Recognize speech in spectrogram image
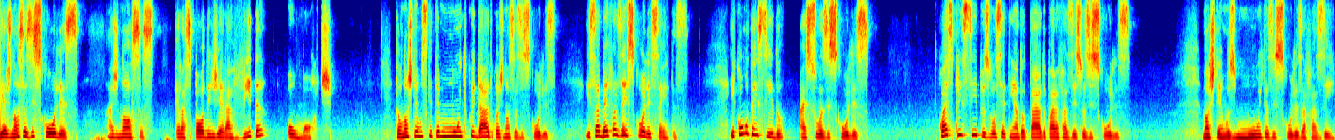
E as nossas escolhas, as nossas, elas podem gerar vida ou morte. Então nós temos que ter muito cuidado com as nossas escolhas e saber fazer escolhas certas. E como têm sido as suas escolhas? Quais princípios você tem adotado para fazer suas escolhas? Nós temos muitas escolhas a fazer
